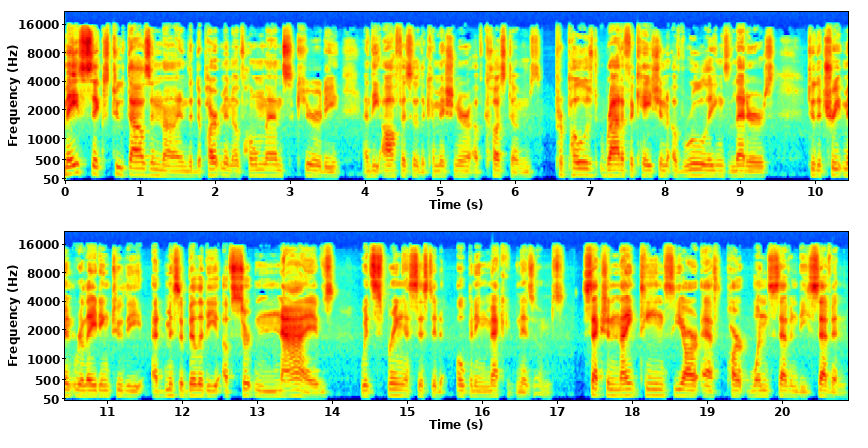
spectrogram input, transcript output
May 6, 2009, the Department of Homeland Security and the Office of the Commissioner of Customs proposed ratification of rulings letters to the treatment relating to the admissibility of certain knives with spring assisted opening mechanisms. Section 19 CFR Part 177.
